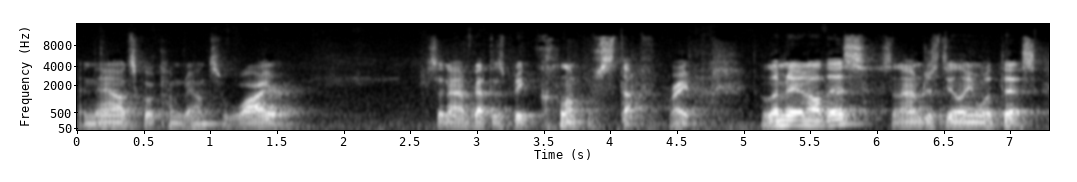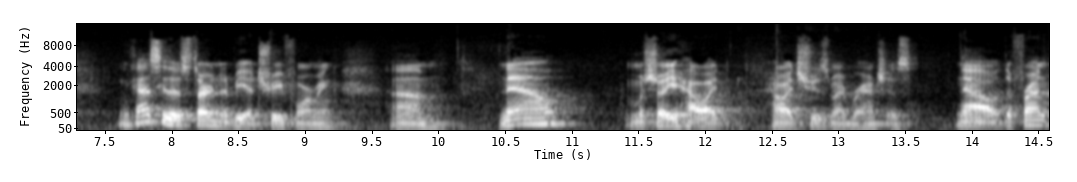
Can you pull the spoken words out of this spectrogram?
And now it's going to come down to wire. So now I've got this big clump of stuff, right? Eliminated all this, so now I'm just dealing with this. You can kind of see there's starting to be a tree forming. Um, now, I'm gonna show you how I, how I choose my branches. Now, the front,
